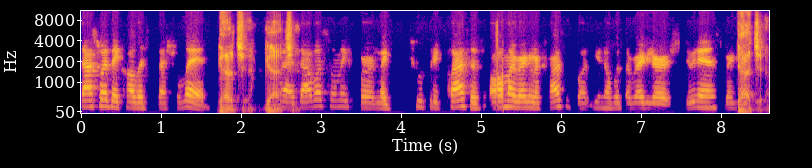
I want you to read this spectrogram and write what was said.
That's why they call it special ed. Gotcha. But Gotcha. that was only for like two, three classes. All my regular classes, but you know, with the regular students. Regular Gotcha.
